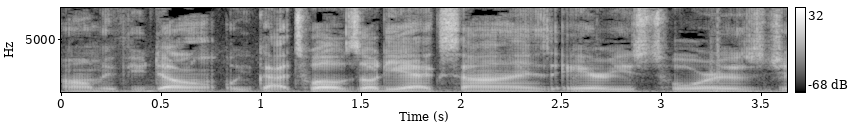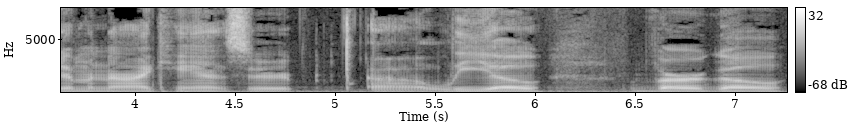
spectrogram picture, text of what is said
Um, if you don't, we've got 12 zodiac signs Aries, Taurus, Gemini, Cancer, uh, Leo, Virgo,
